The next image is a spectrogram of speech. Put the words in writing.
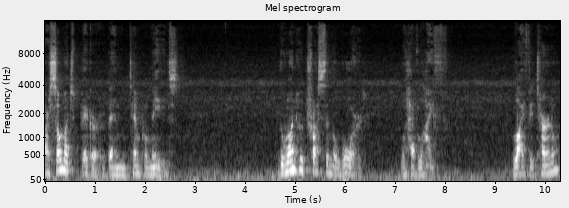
are so much bigger than temporal needs. The one who trusts in the Lord will have life, life eternal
